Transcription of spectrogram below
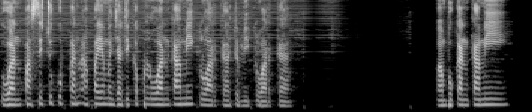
Tuhan pasti cukupkan apa yang menjadi keperluan kami keluarga demi keluarga. Mampukan kami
